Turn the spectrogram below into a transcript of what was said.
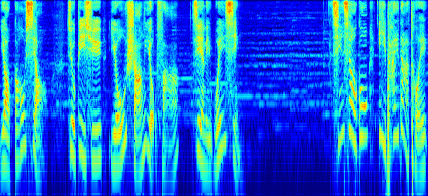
要高效，就必须有赏有罚，建立威信。秦孝公一拍大腿，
